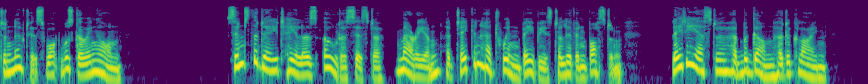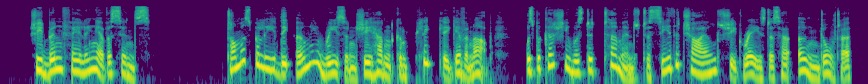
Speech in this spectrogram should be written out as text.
to notice what was going on. Since the day Taylor's older sister, Marion, had taken her twin babies to live in Boston, Lady Esther had begun her decline. She'd been failing ever since. Thomas believed the only reason she hadn't completely given up was because she was determined to see the child she'd raised as her own daughter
